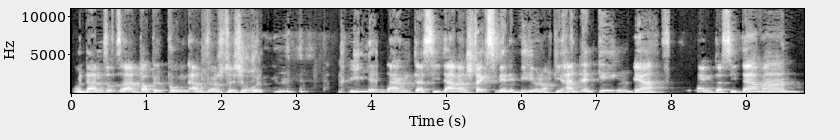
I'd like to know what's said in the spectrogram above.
Und dann sozusagen Doppelpunkt, Anführungsstriche unten. Vielen Dank, dass Sie da waren. Streckst du mir in dem Video noch die Hand entgegen. Ja. Vielen Dank, dass Sie da waren.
